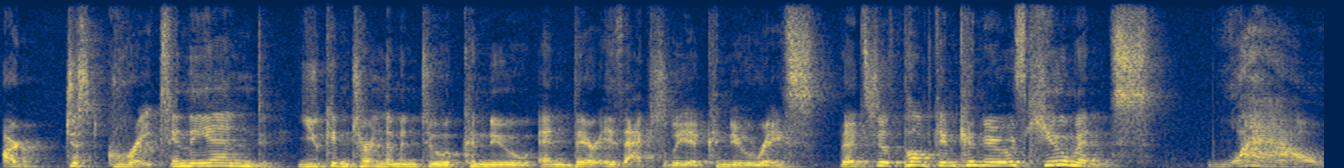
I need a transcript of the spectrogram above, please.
are just great. In the end, you can turn them into a canoe and there is actually a canoe race. That's just pumpkin canoes. Humans. Wow.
